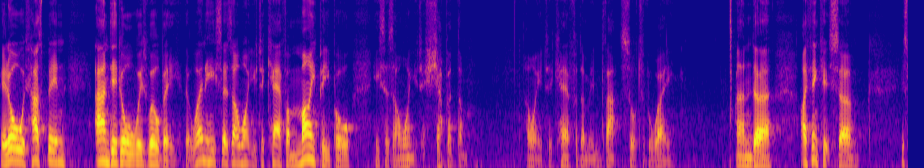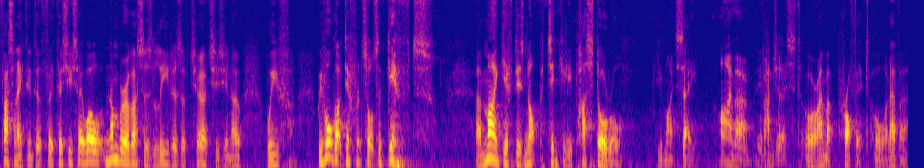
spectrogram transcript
It always has been, and it always will be. That when He says, I want you to care for my people, He says, I want you to shepherd them. I want you to care for them in that sort of a way. And uh, I think it's, um, it's fascinating because you say, well, a number of us as leaders of churches, you know, we've, we've all got different sorts of gifts. Uh, my gift is not particularly pastoral, you might say. I'm an evangelist or I'm a prophet or whatever.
